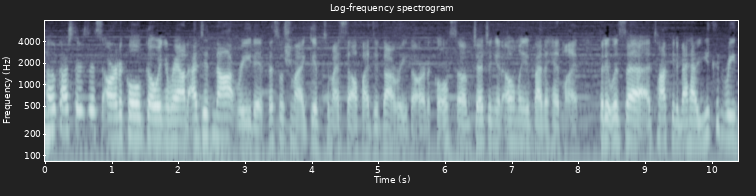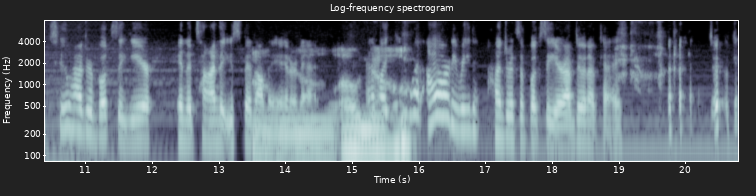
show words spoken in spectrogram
Oh gosh, there's this article going around. I did not read it. This was my gift to myself. I did not read the article, so I'm judging it only by the headline. But it was uh, talking about how you could read 200 books a year in the time that you spend on the Oh, internet. No. Oh And no. I'm like, you know what? I already read hundreds of books a year. I'm doing okay. doing okay.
